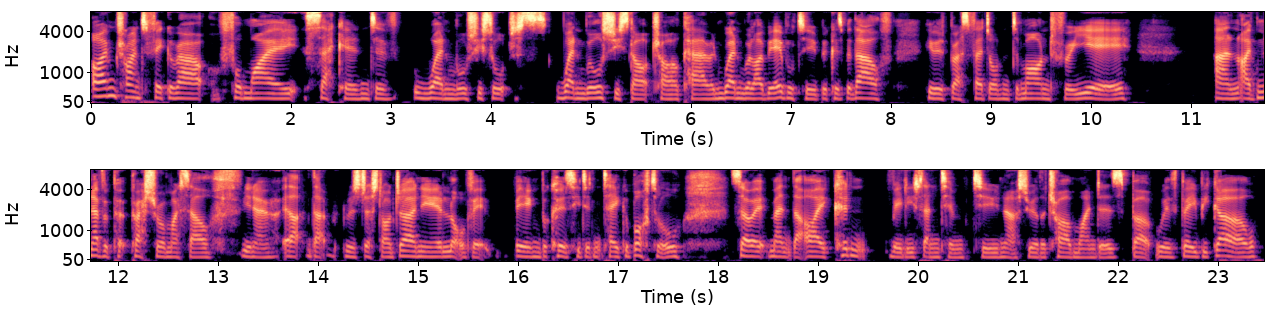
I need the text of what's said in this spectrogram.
I'm trying to figure out for my second of when will she sort when will she start childcare and when will I be able to? Because with Alf, he was breastfed on demand for a year, and I've never put pressure on myself. You know, that, that was just our journey. A lot of it being because he didn't take a bottle, so it meant that I couldn't really send him to nursery or the childminders. But with baby girl,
